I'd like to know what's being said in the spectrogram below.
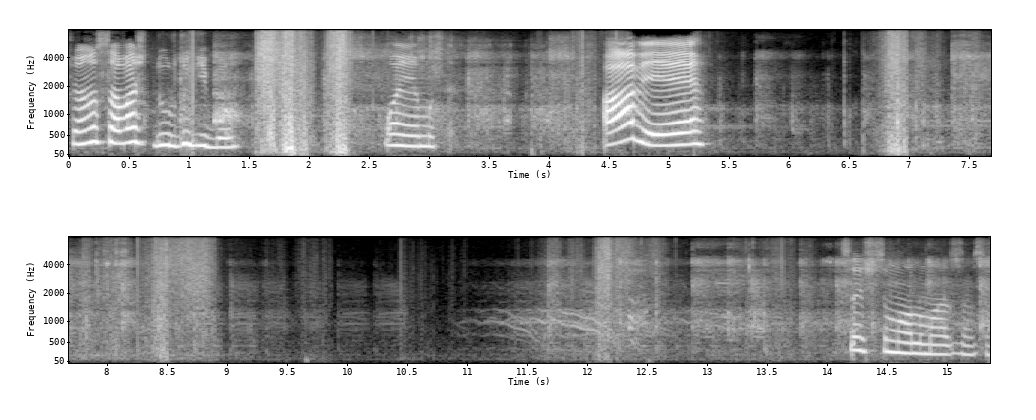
Şu anda savaş durdu gibi. Vay yamık. Abi. Sıçtım oğlum ağzınıza.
